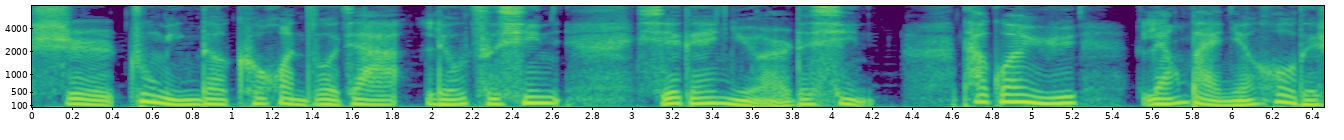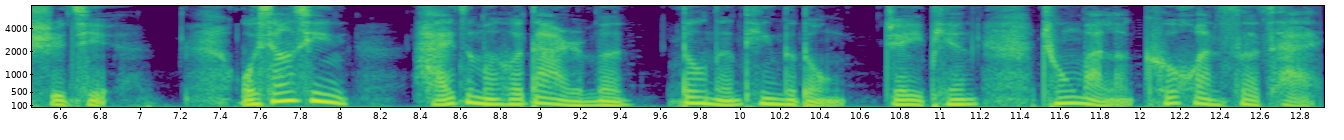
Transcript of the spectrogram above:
是著名的科幻作家刘慈欣写给女儿的信。他关于两百年后的世界，我相信孩子们和大人们都能听得懂这一篇充满了科幻色彩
